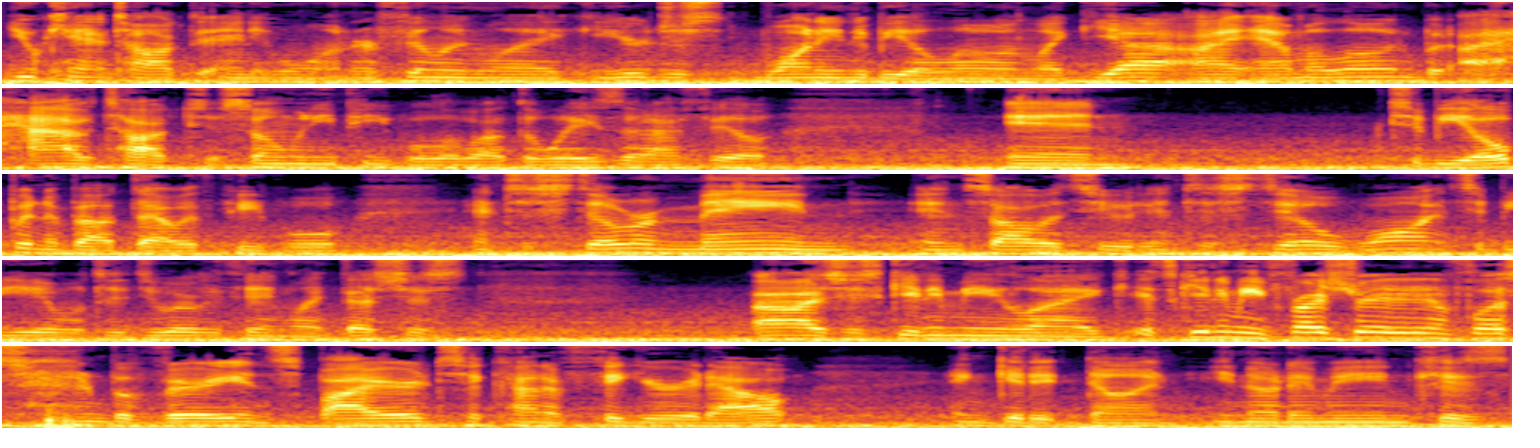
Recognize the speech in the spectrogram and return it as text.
you can't talk to anyone or feeling like you're just wanting to be alone. Like, yeah, I am alone, but I have talked to so many people about the ways that I feel. And to be open about that with people and to still remain in solitude and to still want to be able to do everything like that's just uh, it's just getting me like it's getting me frustrated and flustered but very inspired to kind of figure it out and get it done you know what i mean because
